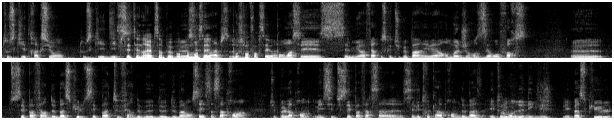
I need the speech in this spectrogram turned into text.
tout ce qui est traction, tout ce qui est dips. C'est une reps un peu pour commencer, reps, pour se renforcer, ouais. Pour moi, c'est c'est le mieux à faire parce que tu peux pas arriver en mode genre zéro force. Euh, tu sais pas faire de bascule, tu sais pas te faire de, de, de balancer, ça s'apprend. hein. Tu peux l'apprendre, mais si tu sais pas faire ça, euh, c'est les trucs à apprendre de base. Et tout le monde le néglige. Les bascules,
